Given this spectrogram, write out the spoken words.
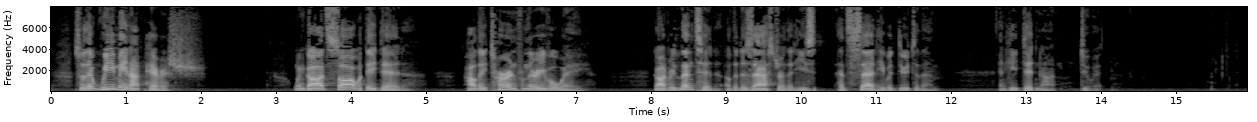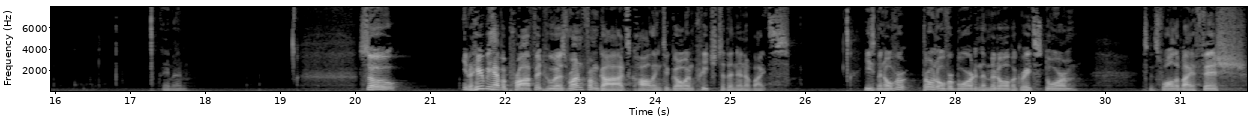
so that we may not perish. When God saw what they did, how they turned from their evil way, God relented of the disaster that he had said he would do to them, and he did not do it. Amen. So, you know, here we have a prophet who has run from God's calling to go and preach to the Ninevites. He's been over, thrown overboard in the middle of a great storm. He's been swallowed by a fish.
